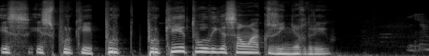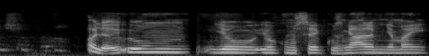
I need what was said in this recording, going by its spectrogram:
esse, esse porquê? Por, porquê a tua ligação à cozinha, Rodrigo? Olha, eu, eu, eu comecei a cozinhar, a minha mãe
